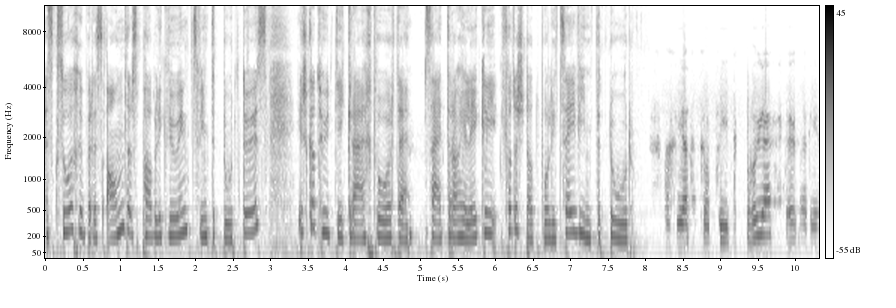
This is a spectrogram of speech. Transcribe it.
Ein Gesuch über ein anderes Public Viewing zu Winterthur Dös ist gerade heute eingereicht worden, sagt Rahel Egli von der Stadtpolizei Winterthur. Das wird zurzeit geprüft, ob wir die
